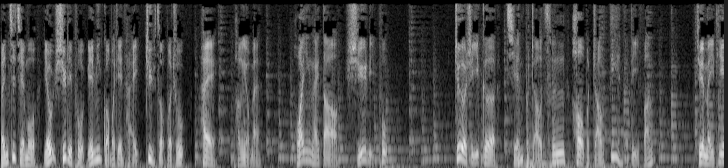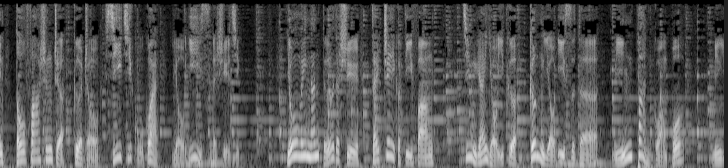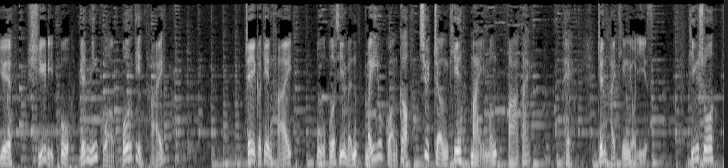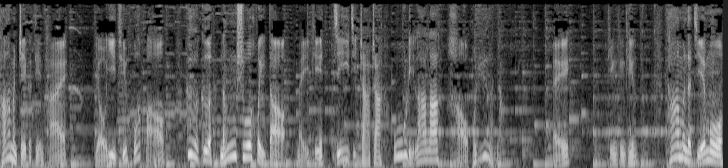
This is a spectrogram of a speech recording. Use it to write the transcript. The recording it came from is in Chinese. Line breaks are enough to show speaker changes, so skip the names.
本期节目由十里铺人民广播电台制作播出。嘿，朋友们，欢迎来到十里铺。这是一个前不着村后不着店的地方，却每天都发生着各种稀奇古怪、有意思的事情。尤为难得的是，在这个地方竟然有一个更有意思的民办广播。名曰十里铺人民广播电台。这个电台不播新闻，没有广告，却整天卖萌发呆。嘿，真还挺有意思。听说他们这个电台有一群活宝，个个能说会道，每天叽叽喳喳，呜里啦啦，好不热闹。哎，听听听，他们的节目。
